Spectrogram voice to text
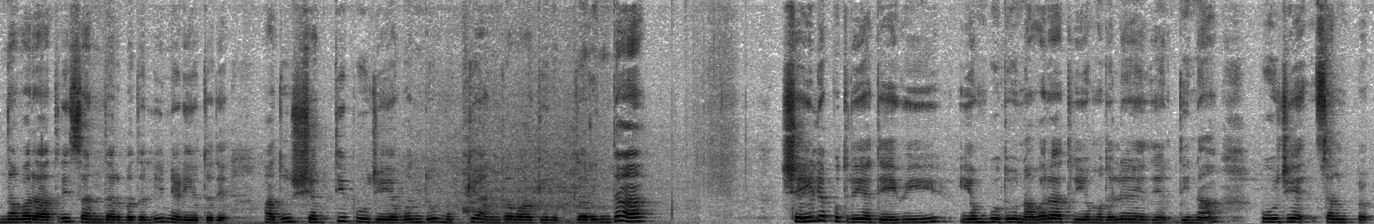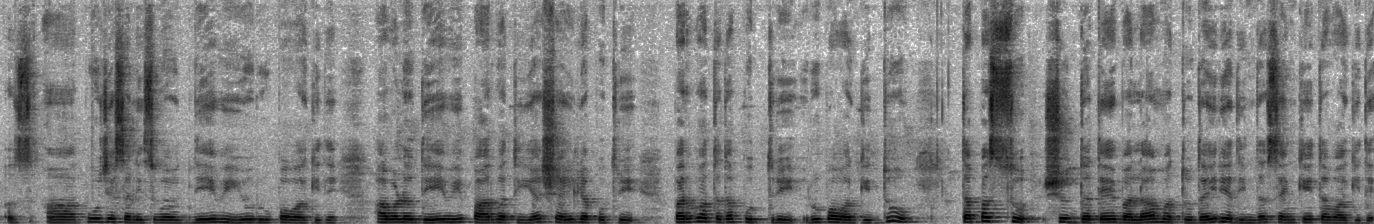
ನವರಾತ್ರಿ ಸಂದರ್ಭದಲ್ಲಿ ನಡೆಯುತ್ತದೆ. ಅದು ಶಕ್ತಿ ಪೂಜೆಯ ಒಂದು ಮುಖ್ಯ ಅಂಗವಾಗಿರುವುದರಿಂದ ಶೈಲಪುತ್ರಿಯ ದೇವಿ ಎಂಬುದು ನವರಾತ್ರಿಯ ಮೊದಲನೇ ದಿನ. ಪೂಜೆ ಸಲ್ಪ ಪೂಜೆ ಸಲ್ಲಿಸುವ ದೇವಿಯು ರೂಪವಾಗಿದೆ. ಅವಳು ದೇವಿ ಪಾರ್ವತಿಯ ಶೈಲಪುತ್ರಿ, ಪರ್ವತದ ಪುತ್ರಿ ರೂಪವಾಗಿದ್ದು, ತಪಸ್ಸು, ಶುದ್ಧತೆ, ಬಲ ಮತ್ತು ಧೈರ್ಯದಿಂದ ಸಂಕೇತವಾಗಿದೆ.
